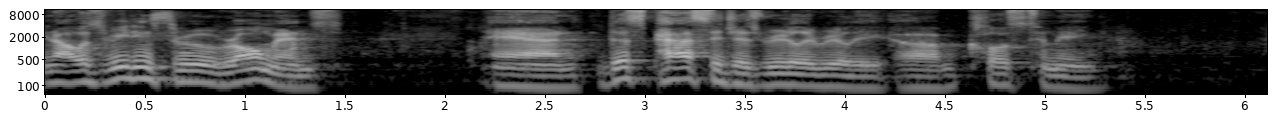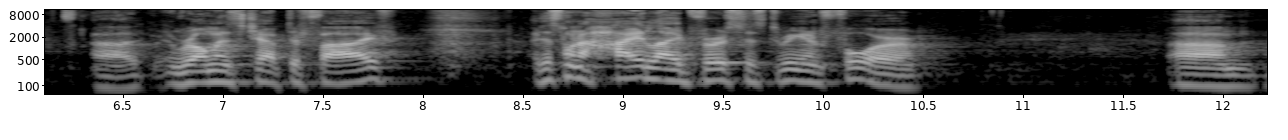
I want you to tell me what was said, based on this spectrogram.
you know, I was reading through Romans, and this passage is really, really um, close to me. Uh, Romans chapter 5. I just want to highlight verses 3 and 4. Um,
